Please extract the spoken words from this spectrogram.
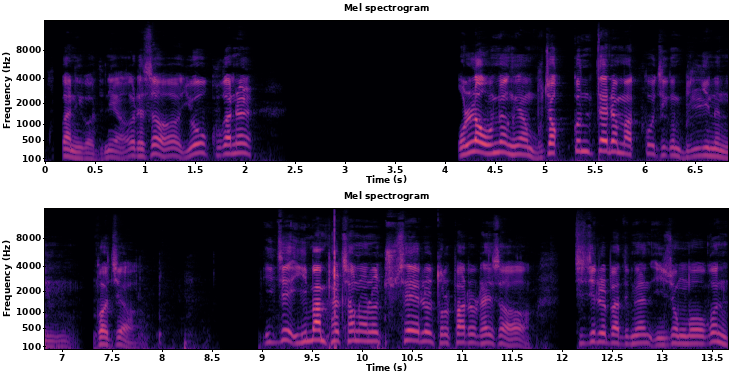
구간이거든요. 그래서 이 구간을 올라오면 그냥 무조건 때려 맞고 지금 밀리는 거죠. 이제 28,000원을 추세를 돌파를 해서 지지를 받으면 이 종목은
